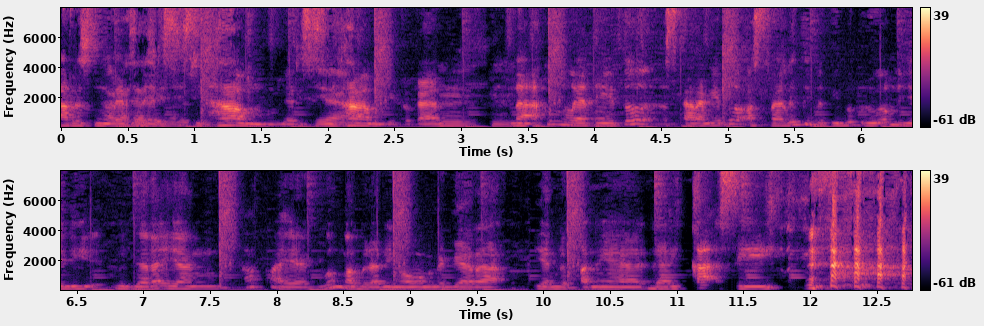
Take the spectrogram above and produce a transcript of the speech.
harus ngelihat dari sisi HAM, dari sisi yeah. HAM gitu kan. Hmm, hmm. Nah aku ngelihatnya itu sekarang itu Australia tiba-tiba berubah menjadi negara yang apa ya? Gue nggak berani ngomong negara yang depannya dari K sih.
